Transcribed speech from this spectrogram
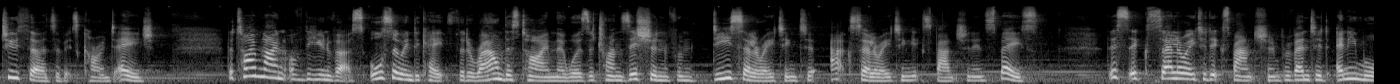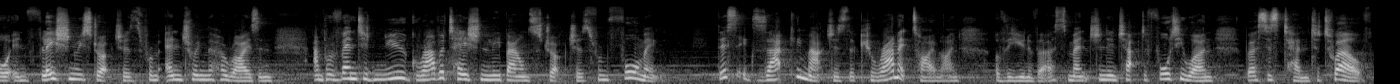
two thirds of its current age. The timeline of the universe also indicates that around this time there was a transition from decelerating to accelerating expansion in space. This accelerated expansion prevented any more inflationary structures from entering the horizon and prevented new gravitationally bound structures from forming. This exactly matches the Quranic timeline of the universe mentioned in chapter 41, verses 10 to 12.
